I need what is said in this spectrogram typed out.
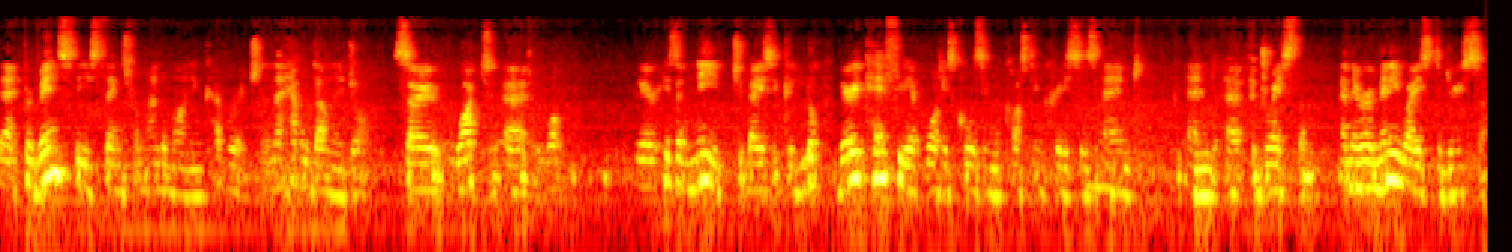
that prevents these things from undermining coverage, then they haven't done their job. So what uh, what there is a need to basically look very carefully at what is causing the cost increases and and uh, address them. And there are many ways to do so.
